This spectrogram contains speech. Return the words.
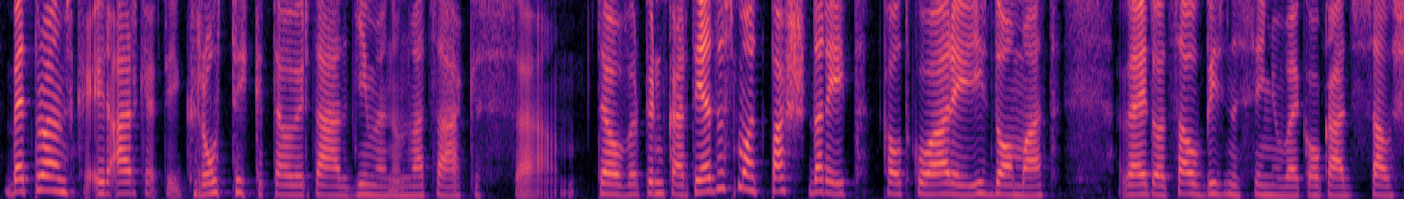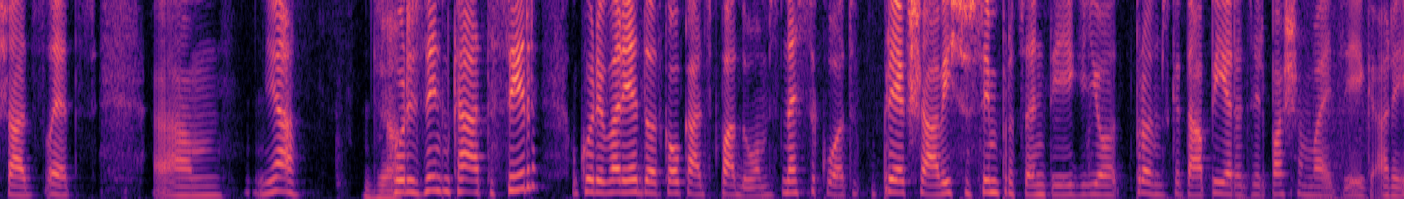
bet, protams, ka ir ārkārtīgi krūti, ka tev ir tāda ģimene un vecāki, kas um, tev var pirmkārt iedvesmot, pašu darīt kaut ko arī izdomāt, veidot savu biznesiņu vai kaut kādas savas šādas lietas. Um, jā, Jā. kuri zina, kā tas ir, un kuri var iedot kaut kādus padomus, nesakot priekšā visu simtprocentīgi, jo, protams, ka tā pieredze ir pašam vajadzīga arī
